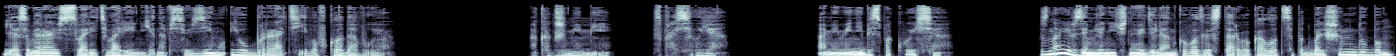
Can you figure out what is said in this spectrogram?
Я собираюсь сварить варенье на всю зиму и убрать его в кладовую. А как же Мими? спросил я. А Мими не беспокойся. Знаешь земляничную делянку возле старого колодца под большим дубом?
